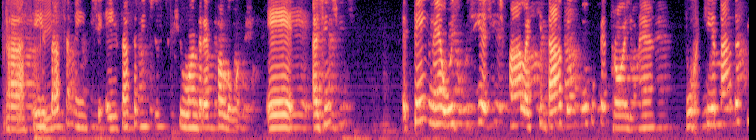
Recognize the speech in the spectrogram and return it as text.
para falar ah, sobre exatamente, isso? É exatamente isso que o André falou. É, a gente tem, né, hoje em dia a gente fala que dado é um novo petróleo, né? Porque nada se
